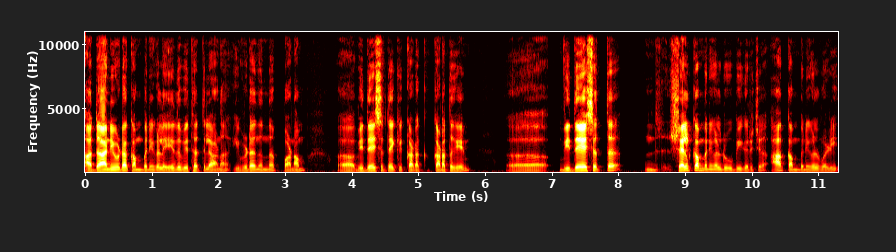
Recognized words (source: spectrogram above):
അദാനിയുടെ കമ്പനികൾ ഏത് വിധത്തിലാണ് ഇവിടെ നിന്ന് പണം വിദേശത്തേക്ക് കടക്ക് കടത്തുകയും വിദേശത്ത് ഷെൽ കമ്പനികൾ രൂപീകരിച്ച് ആ കമ്പനികൾ വഴി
